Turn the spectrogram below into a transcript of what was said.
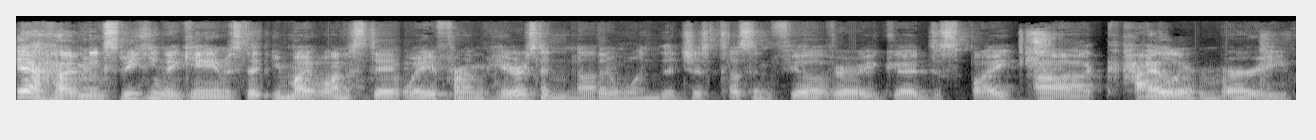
Yeah, I mean, speaking of games that you might want to stay away from, here's another one that just doesn't feel very good, despite uh, Kyler Murray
